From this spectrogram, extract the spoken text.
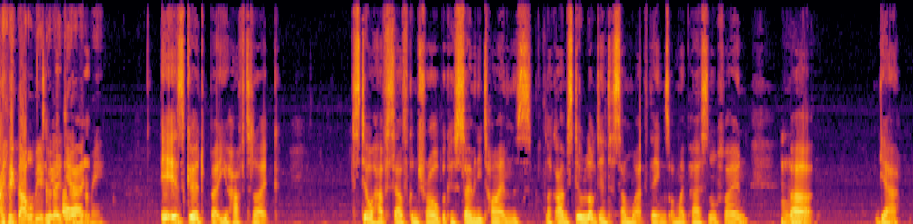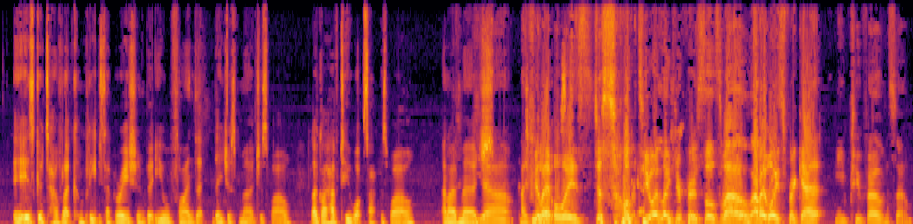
i think that will be a To good idea for me it is good, but you have to like still have self control because so many times, like I'm still logged into some work things on my personal phone, Mm. but yeah, it is good to have like complete separation, but you'll find that they just merge as well. Like I have two WhatsApp as well, and I've merged. yeah i feel i always just talk to you on like your personal as well and i always forget you two phones so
